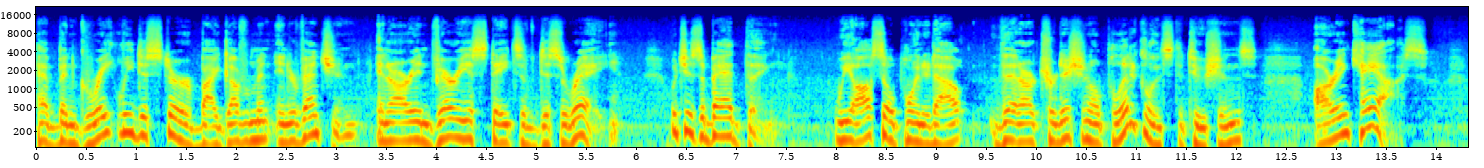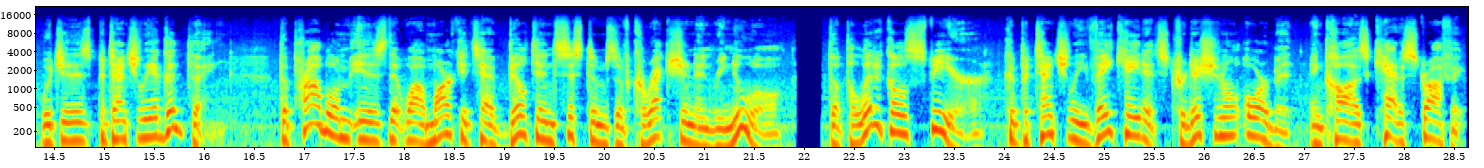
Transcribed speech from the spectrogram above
have been greatly disturbed by government intervention and are in various states of disarray, which is a bad thing. We also pointed out that our traditional political institutions are in chaos, which is potentially a good thing. The problem is that while markets have built in systems of correction and renewal, the political sphere could potentially vacate its traditional orbit and cause catastrophic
